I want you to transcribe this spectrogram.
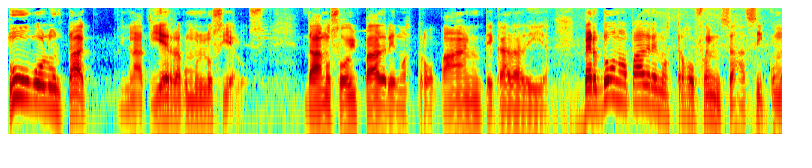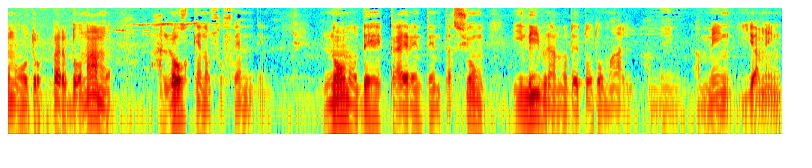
tu voluntad en la tierra como en los cielos. Danos hoy, Padre, nuestro pan de cada día. Perdona, Padre, nuestras ofensas, así como nosotros perdonamos a los que nos ofenden. No nos dejes caer en tentación y líbranos de todo mal. Amén, amén y amén.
